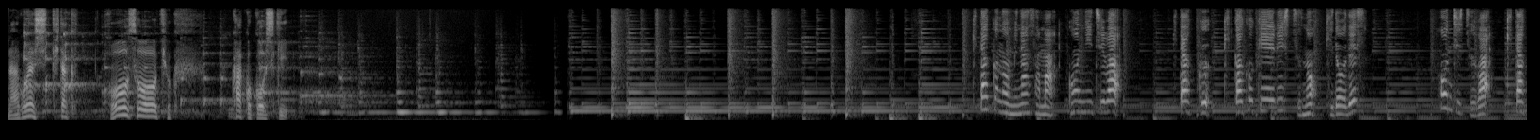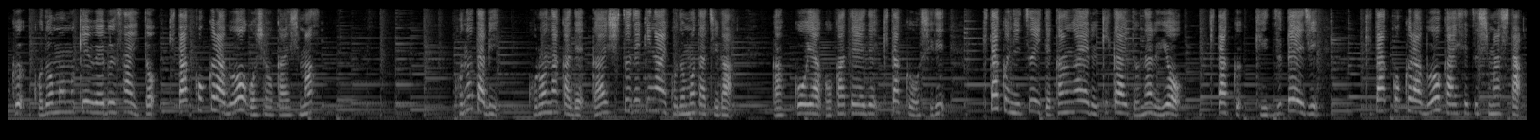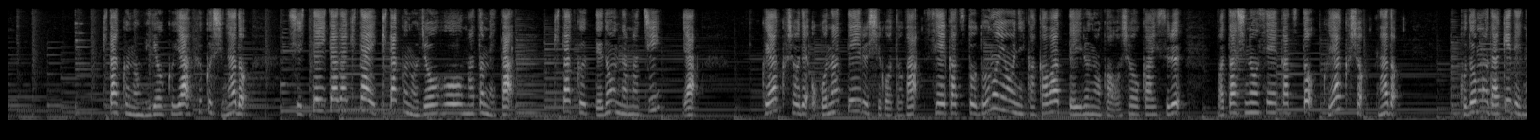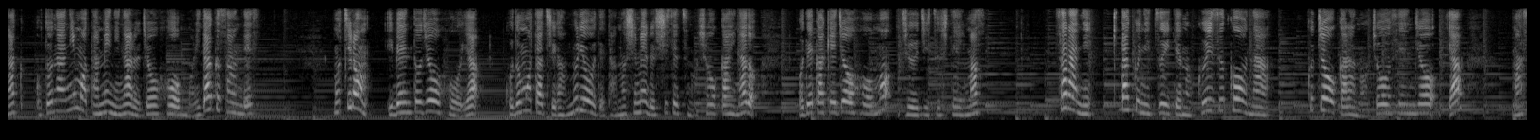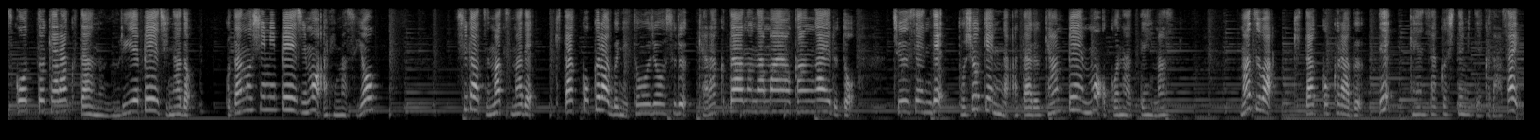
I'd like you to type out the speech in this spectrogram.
名古屋市北区放送局。括弧公式。北区の皆様こんにちは。北区企画経理室の木戸です。本日は北区子ども向けウェブサイト北っ子クラブをご紹介します。この度コロナ禍で外出できない子どもたちが学校やご家庭で北区を知り北区について考える機会となるよう北区キッズページ北っ子クラブを開設しました。北区の魅力や福祉など知っていただきたい北区の情報をまとめた北区ってどんな街？や区役所で行っている仕事が生活とどのように関わっているのかを紹介する私の生活と区役所など。子供だけでなく大人にもためになる情報盛りだくさんです。もちろんイベント情報や子供たちが無料で楽しめる施設の紹介などお出かけ情報も充実しています。さらに北区についてのクイズコーナー、区長からの挑戦状やマスコットキャラクターの塗り絵ページなどお楽しみページもありますよ。4月末まで北っ子クラブに登場するキャラクターの名前を考えると抽選で図書券が当たるキャンペーンも行っています。まずは北っ子クラブで検索してみてください。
